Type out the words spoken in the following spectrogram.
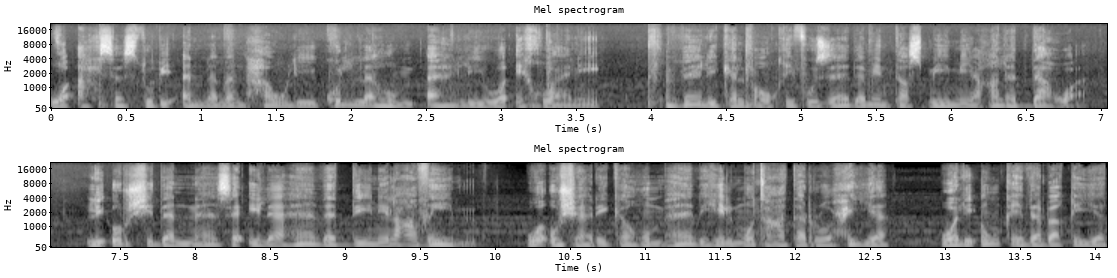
وأحسست بأن من حولي كلهم أهلي وإخواني. ذلك الموقف زاد من تصميمي على الدعوة لأرشد الناس إلى هذا الدين العظيم وأشاركهم هذه المتعة الروحية ولأنقذ بقية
